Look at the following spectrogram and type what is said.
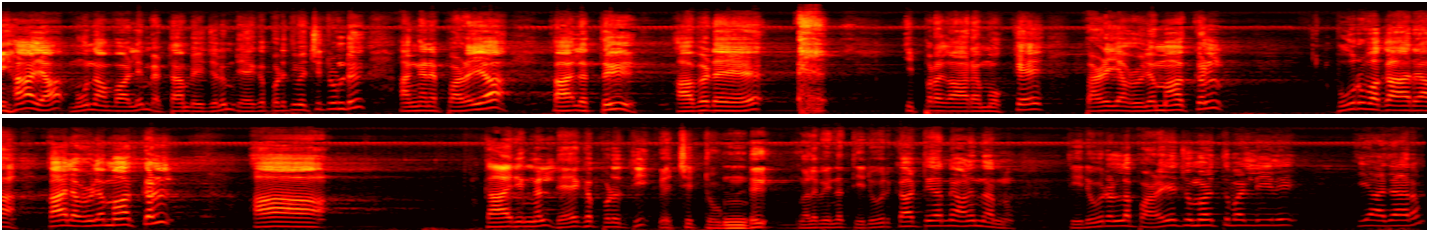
നിഹായ മൂന്നാം വാള്യം എട്ടാം പേജിലും രേഖപ്പെടുത്തി വെച്ചിട്ടുണ്ട്. അങ്ങനെ പഴയ കാലത്ത് അവിടെ ഇപ്രകാരമൊക്കെ പഴയ ഉലമാക്കൾ പൂർവകാല കാല ഉലമാക്കൾ ആ കാര്യങ്ങൾ രേഖപ്പെടുത്തി വെച്ചിട്ടുണ്ട്. നിങ്ങൾ പിന്നെ തിരൂർക്കാട്ടുകാരനാണെന്ന് പറഞ്ഞു. തിരൂരുള്ള പഴയ ചുമഴത്ത് പള്ളിയിൽ ഈ ആചാരം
